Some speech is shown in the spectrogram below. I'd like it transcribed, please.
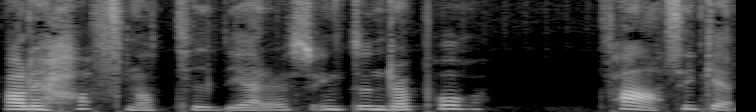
Jag har aldrig haft något tidigare, så inte undra på. Fasiken.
